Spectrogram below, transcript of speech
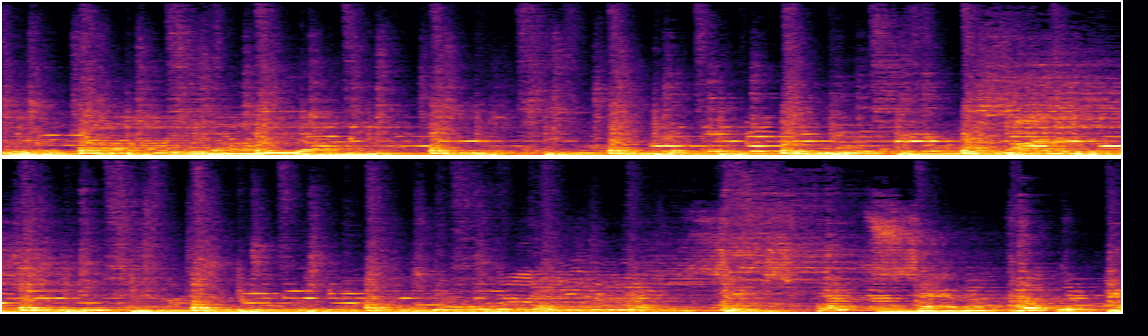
Six foot, seven.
